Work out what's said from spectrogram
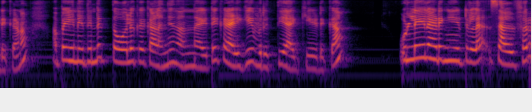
എടുക്കണം. അപ്പോൾ ഇനി ഇതിന്റെ തോലൊക്കെ കളഞ്ഞ് നന്നായിട്ട് കഴുകി വൃത്തിയാക്കി എടുക്കാം. ഉള്ളിയിൽ അടങ്ങിയിട്ടുള്ള സൾഫർ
